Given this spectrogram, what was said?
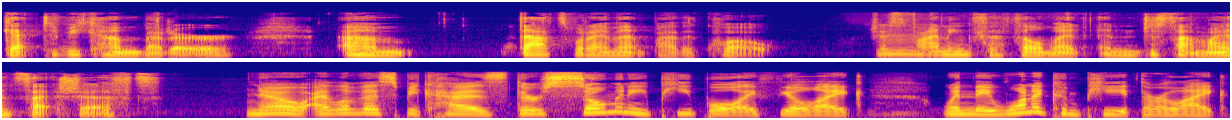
get to become better. Um, that's what I meant by the quote. Just mm. finding fulfillment and just that mindset shift. No, I love this because there's so many people I feel like when they want to compete, they're like,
